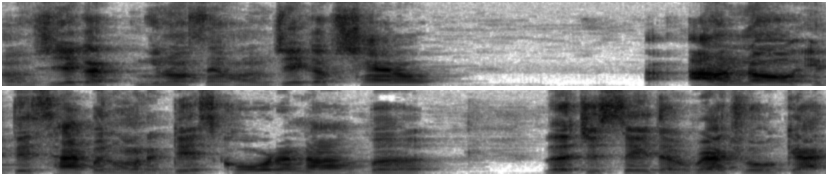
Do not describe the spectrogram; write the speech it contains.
on Jacob. You know what I'm saying on Jacob's channel. I- don't know if this happened on the Discord or not, but let's just say that Retro got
